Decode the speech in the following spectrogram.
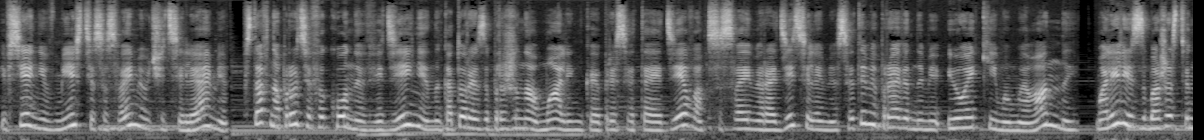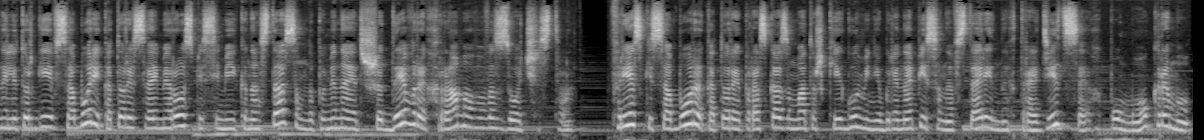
и все они вместе со своими учителями, встав напротив иконы введения, на которой изображена маленькая Пресвятая Дева со своими родителями, святыми праведными Иоакимом и Анной, молились за божественной литургией в соборе, который своими росписями и иконостасом напоминает шедевры храмового зодчества – Фрески собора, которые по рассказам матушки Игумени были написаны в старинных традициях, по мокрому,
